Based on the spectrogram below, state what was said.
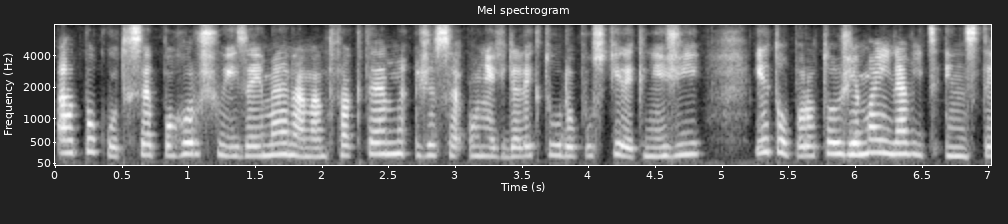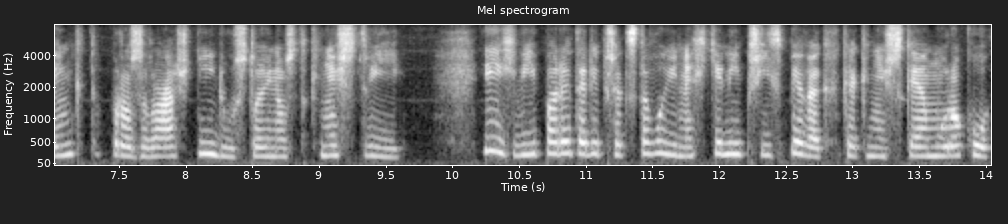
A pokud se pohoršují zejména nad faktem, že se o něch deliktů dopustili kněží, je to proto, že mají navíc instinkt pro zvláštní důstojnost kněžství. Jejich výpady tedy představují nechtěný příspěvek ke kněžskému roku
